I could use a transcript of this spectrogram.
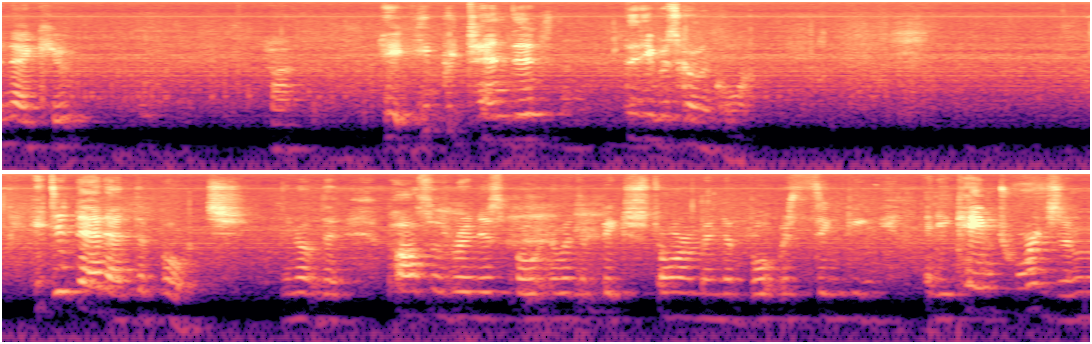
Isn't that cute? Huh? He, he pretended that he was going to go on. He did that at the boat. You know, the apostles were in this boat and there was a big storm and the boat was sinking and he came towards them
